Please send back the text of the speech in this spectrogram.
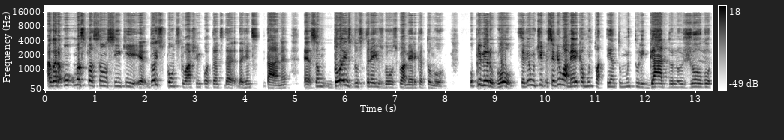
Agora, um, uma situação assim que. É, dois pontos que eu acho importantes da, da gente citar, né? É, são dois dos três gols que o América tomou. O primeiro gol, você vê um time, você vê o América muito atento, muito ligado no jogo,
